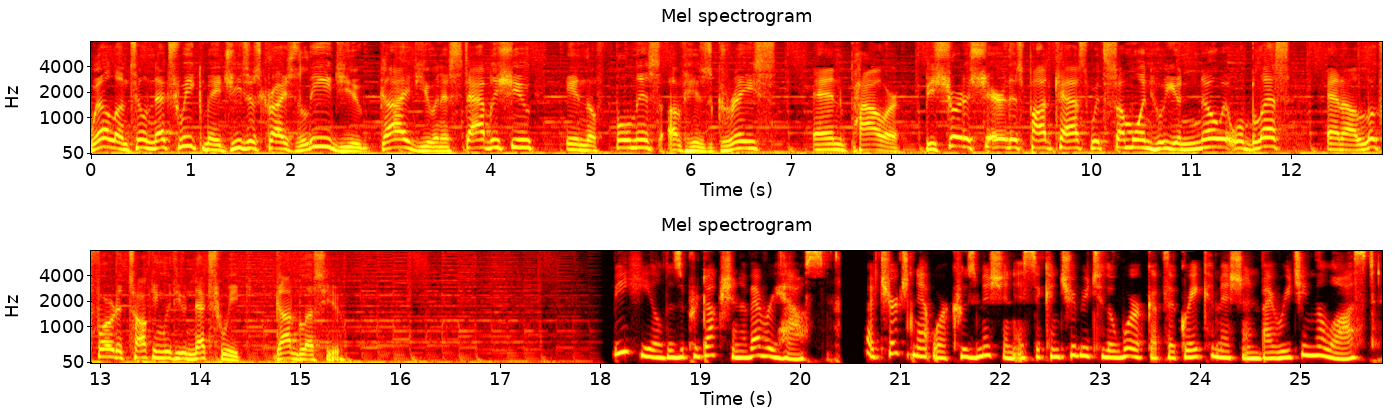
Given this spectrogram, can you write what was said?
Well, until next week, may Jesus Christ lead you, guide you, and establish you in the fullness of His grace and power. Be sure to share this podcast with someone who you know it will bless, and I'll look forward to talking with you next week. God bless you. Be Healed is a production of Every House, a church network whose mission is to contribute to the work of the Great Commission by reaching the lost,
